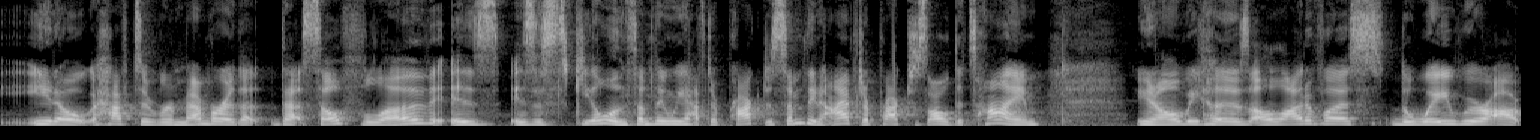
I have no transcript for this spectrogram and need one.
you know have to remember that that self-love is is a skill and something we have to practice something i have to practice all the time you know, because a lot of us, the way we were,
